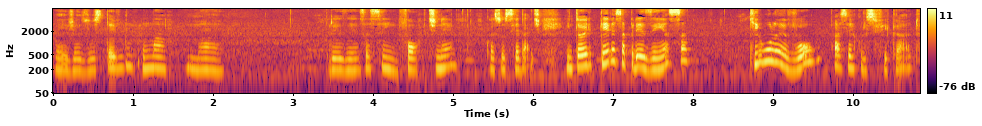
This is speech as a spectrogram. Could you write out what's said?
Foi, Jesus teve uma, uma presença assim forte, né, com a sociedade. Então ele teve essa presença que o levou a ser crucificado.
